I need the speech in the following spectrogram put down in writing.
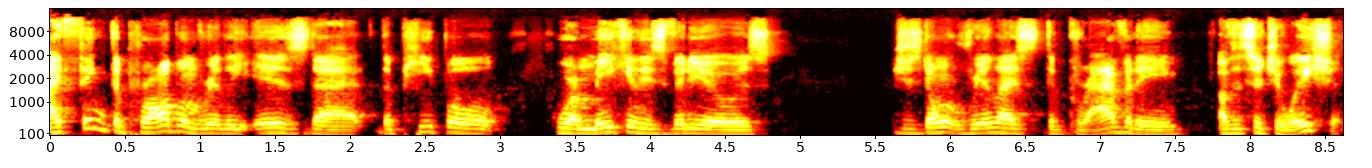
I think the problem really is that the people who are making these videos just don't realize the gravity of the situation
